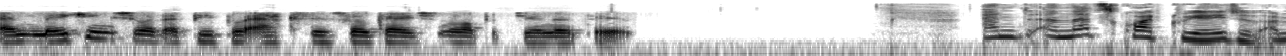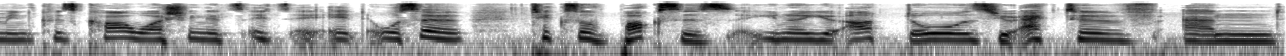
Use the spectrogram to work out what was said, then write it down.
and making sure that people access vocational opportunities. And and that's quite creative. I mean, because car washing, it's it's it also ticks off boxes. You know, you're outdoors, you're active, and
